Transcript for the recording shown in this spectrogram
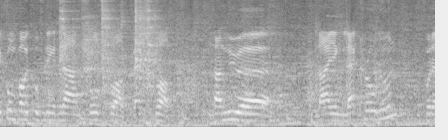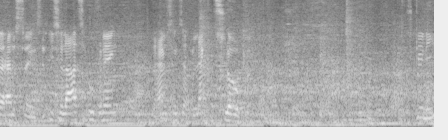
Twee compound oefeningen gedaan. Front squat, back squat. We gaan nu uh, lying leg curl doen voor de hamstrings. Een isolatieoefening. De hamstrings even lekker slopen. Skinny.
